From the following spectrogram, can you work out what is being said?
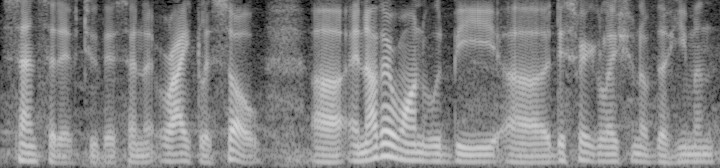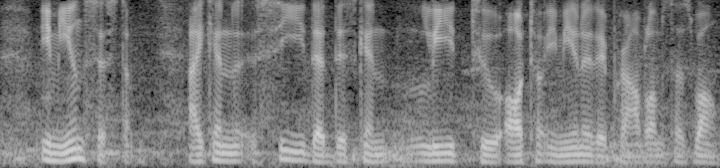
sensitive to this, and rightly so. Uh, another one would be uh, dysregulation of the human immune system. I can see that this can lead to autoimmunity problems as well.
